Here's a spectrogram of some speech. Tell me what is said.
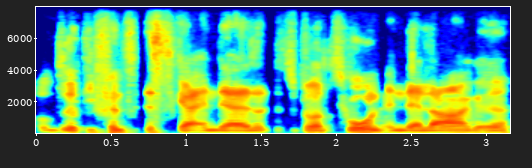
unsere Defense ist ja in der Situation, in der Lage,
